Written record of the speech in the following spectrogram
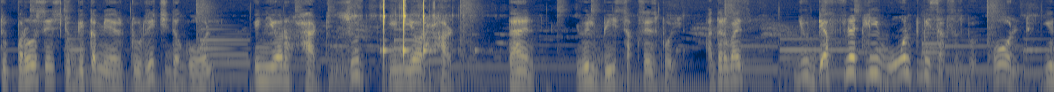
to process to become your to reach the goal in your heart should in your heart then you will be successful otherwise you definitely won't be successful. Won't. You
